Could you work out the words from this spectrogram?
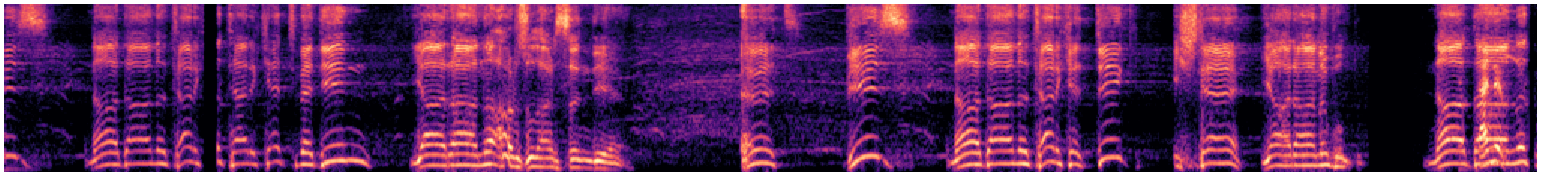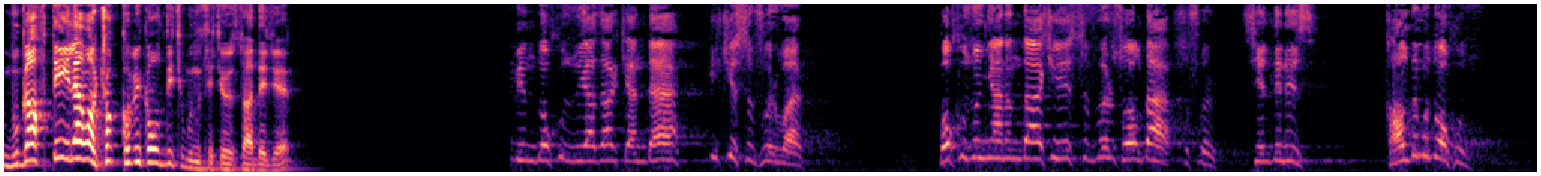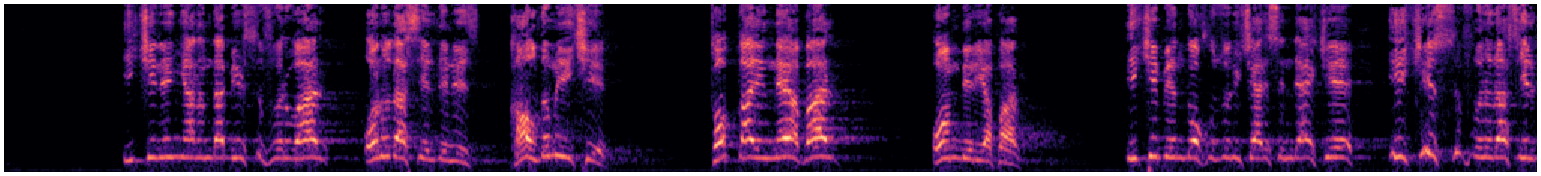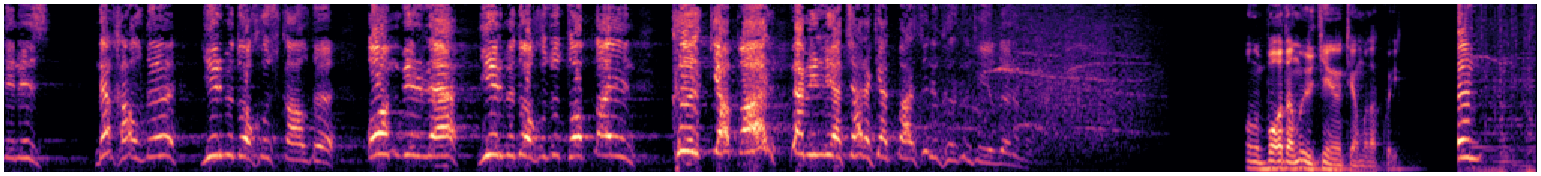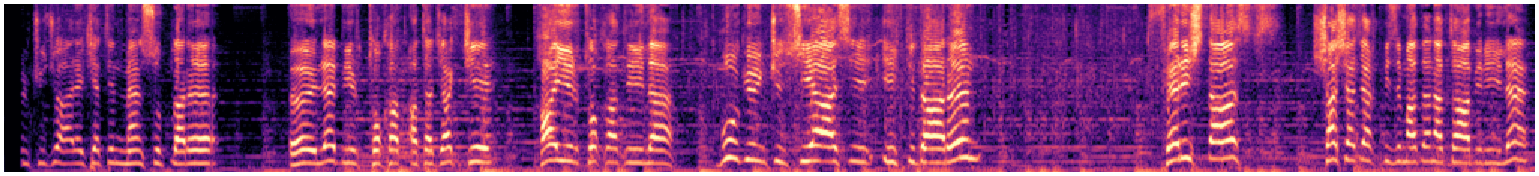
Nadanı terk, terk etmedin, yaranı arzularsın diye. Evet, biz nadanı terk ettik, işte yaranı bulduk. Nadanı Yani bu gaf değil ama çok komik olduğu için bunu seçiyoruz sadece. 2009 yazarken de 2 sıfır var. 9'un yanındaki sıfır solda sıfır. Sildiniz. Kaldı mı 9? 2'nin yanında bir sıfır var. Onu da sildiniz. Kaldı mı 2? Toplayın ne yapar? 11 yapar. 2009'un içerisindeki iki sıfırı da sildiniz. Ne kaldı? 29 kaldı. 11 ile 29'u toplayın. 40 yapar ve Milliyetçi Hareket Partisi'nin 40. yıl dönümü. Oğlum bu adamı ülke yönetiyor amına koyayım. Ülkücü hareketin mensupları öyle bir tokat atacak ki hayır tokadıyla bugünkü siyasi iktidarın feriştahı şaşacak bizim Adana tabiriyle.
